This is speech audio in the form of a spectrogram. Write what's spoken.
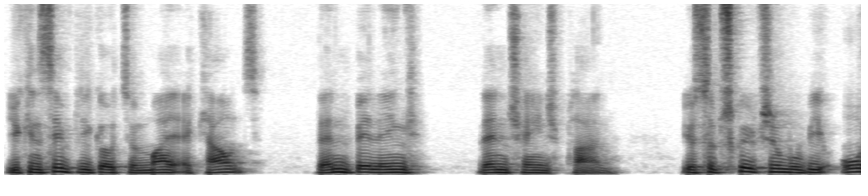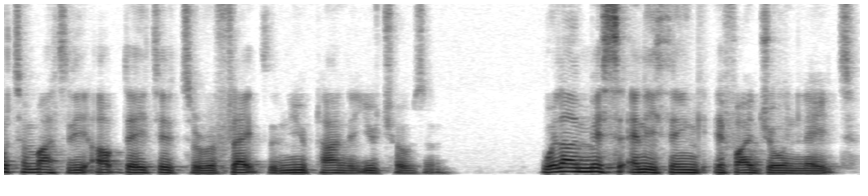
you can simply go to my account, then billing, then change plan. Your subscription will be automatically updated to reflect the new plan that you've chosen. Will I miss anything if I join late?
